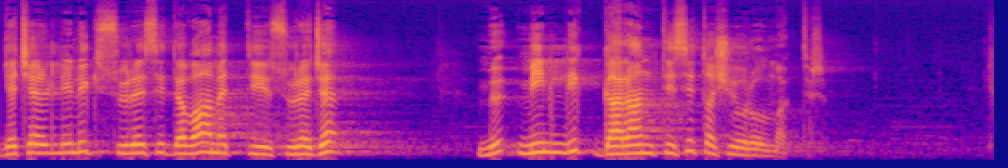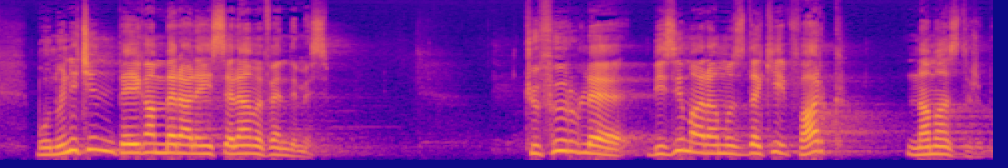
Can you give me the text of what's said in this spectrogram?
geçerlilik süresi devam ettiği sürece müminlik garantisi taşıyor olmaktır. Bunun için Peygamber aleyhisselam Efendimiz küfürle bizim aramızdaki fark namazdır bu.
